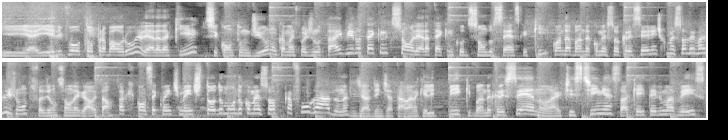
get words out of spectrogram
e aí ele voltou pra Bauru, ele era daqui, se contundiu, nunca mais pôde lutar e virou técnico de som. Ele era técnico de som do Sesc aqui. Quando a banda começou a crescer, a gente começou a levar ele junto, fazer um som legal e tal. Só que, consequentemente, todo mundo começou a ficar folgado, né? Já, a gente já tava naquele pique, banda crescendo, artistinha. Só que aí teve uma vez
